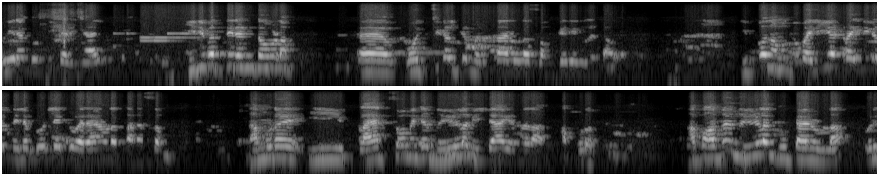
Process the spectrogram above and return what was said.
ഉയരം കൂട്ടി കഴിഞ്ഞാൽ ഇരുപത്തിരണ്ടോളം കോച്ചുകൾക്ക് നിർത്താനുള്ള സൗകര്യങ്ങൾ ഉണ്ടാവും. ഇപ്പൊ നമുക്ക് വലിയ ട്രെയിനുകൾ നിലമ്പൂരിലേക്ക് വരാനുള്ള തടസ്സം നമ്മുടെ ഈ പ്ലാറ്റ്ഫോമിന്റെ നീളമില്ല എന്നതാണ് അപ്പുറത്ത്. അപ്പൊ അത് നീളം കൂട്ടാനുള്ള ഒരു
